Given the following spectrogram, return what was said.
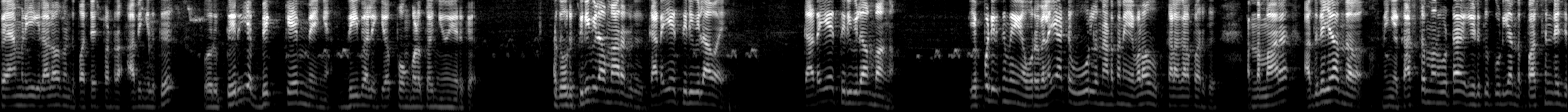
ஃபேமிலிகளால் வந்து பர்ச்சேஸ் பண்ணுற அவங்களுக்கு ஒரு பெரிய பிக் கேம் வைங்க. தீபாவளிக்கோ பொங்கலுக்கோ நியூ இயருக்கு அது ஒரு திருவிழா மாதிரி இருக்குது கடையே திருவிழாவே. கடையே திருவிழாம்பாங்க. எப்படி இருக்குன்னு ஒரு விளையாட்டு ஊரில் நடத்தின எவ்வளோ கலகலப்பாக இருக்குது அந்த மாதிரி அதுலேயே அந்த நீங்கள் கஸ்டமர்கிட்ட எடுக்கக்கூடிய அந்த பர்சன்டேஜ்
